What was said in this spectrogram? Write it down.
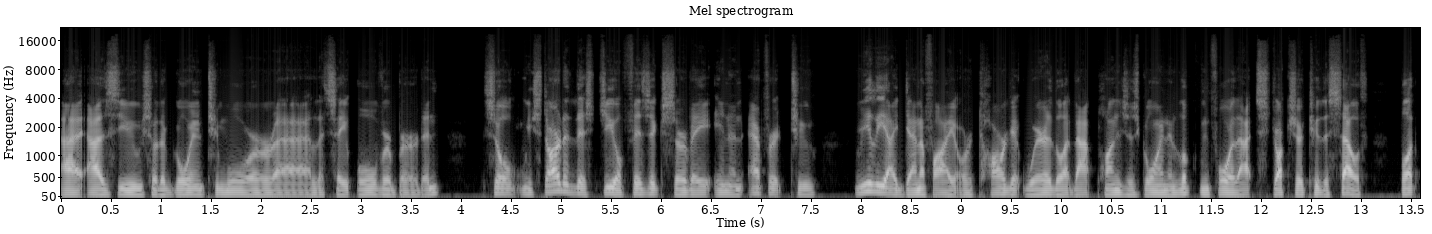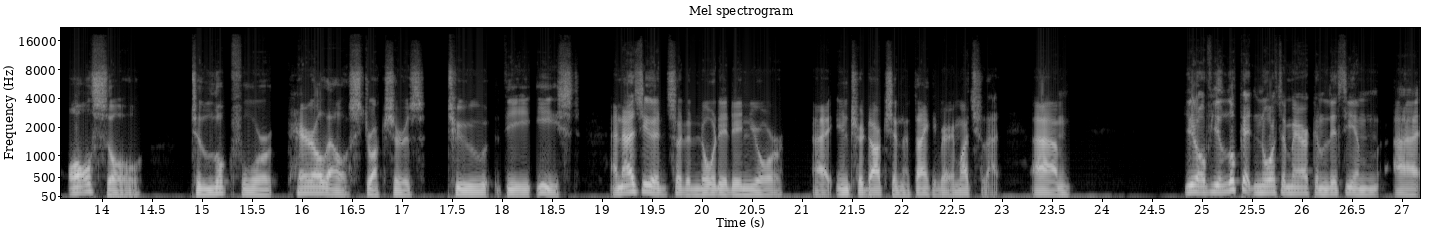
uh, as you sort of go into more uh, let's say overburden. So we started this geophysics survey in an effort to really identify or target where the, that plunge is going and looking for that structure to the south but also to look for parallel structures to the east. And as you had sort of noted in your uh, introduction, and thank you very much for that. Um, you know, if you look at North American lithium, uh,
